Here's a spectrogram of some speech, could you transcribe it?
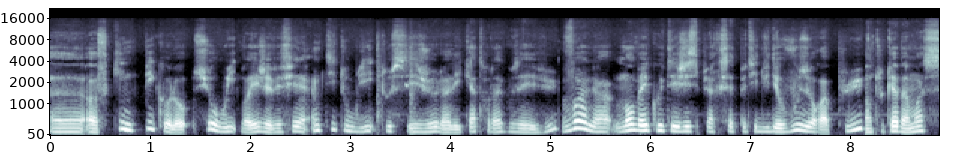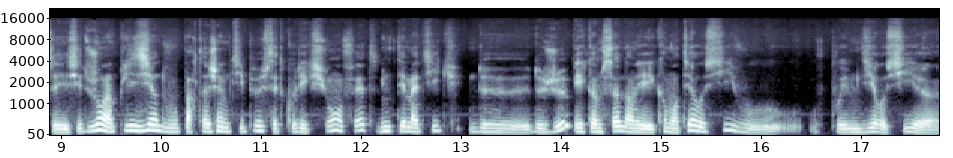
euh, of King Piccolo sur Wii. Vous voyez, j'avais fait un petit oubli, tous ces jeux-là, les quatre là que vous avez vus. Voilà, bon bah écoutez, j'espère que cette petite vidéo vous aura plu. En tout cas, bah moi, c'est toujours un plaisir de vous partager un petit peu cette collection, en fait, une thématique de, de jeux. Et comme ça, dans les commentaires aussi, vous, pouvez me dire aussi, euh,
